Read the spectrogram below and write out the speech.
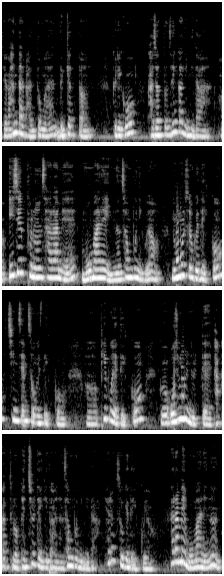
제가 한 달 반 동안 느꼈던 그리고 가졌던 생각입니다. 어, EGF는 사람의 몸 안에 있는 성분이고요. 눈물 속에도 있고 침샘 속에도 있고 어, 피부에도 있고 그 오줌물 눌때 바깥으로 배출되기도 하는 성분입니다. 혈액 속에도 있고요. 사람의 몸 안에는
